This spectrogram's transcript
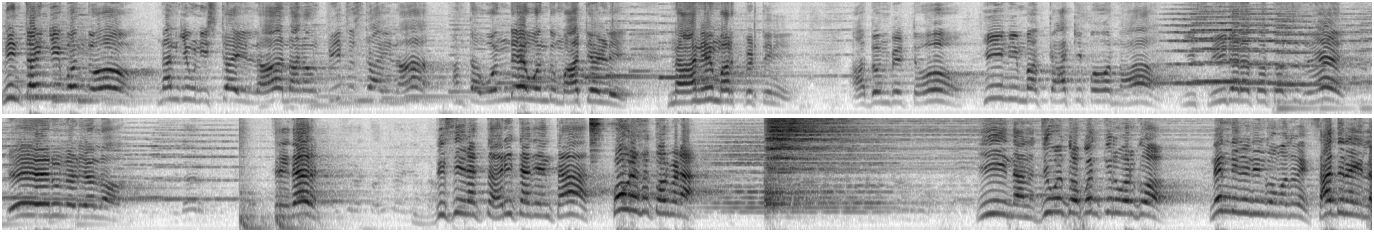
ನಿನ್ ತಂಗಿ ಬಂದು ನನ್ಗೆ ಇವ್ನ ಇಷ್ಟ ಇಲ್ಲ ನಾನು ಅವ್ನು ಪ್ರೀತಿಸ್ತಾ ಇಲ್ಲ ಅಂತ ಒಂದೇ ಒಂದು ಮಾತು ಹೇಳಿ ನಾನೇ ಮರ್ತ್ ಬಿಡ್ತೀನಿ ಅದನ್ ಬಿಟ್ಟು ಈ ನಿಮ್ಮ ಕಾಕಿ ಪವರ್ನ ಈ ಶ್ರೀಧರ್ ಹತ್ರ ತೋರಿಸಿದ್ರೆ ಏನು ನಡೆಯಲ್ಲ. ಶ್ರೀಧರ್! ಬಿಸಿ ರಕ್ತ ಹರಿತದೆ ಅಂತ ಕಾಂಗ್ರೆಸ್ ತೋರ್ಬೇಡ. ಈ ನಾನು ಜೀವಂತ ಬದುಕಿರುವವರೆಗೂ ನೆಂದಿನ ನಿನ್ಗೋ ಮದುವೆ ಸಾಧ್ಯನೇ ಇಲ್ಲ.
